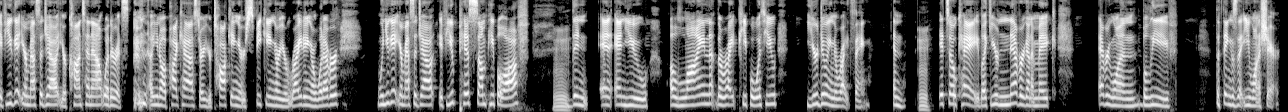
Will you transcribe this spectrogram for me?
if you get your message out, your content out, whether it's you know a podcast or you're talking or speaking or you're writing or whatever, when you get your message out, if you piss some people off, mm. then and, and you align the right people with you, you're doing the right thing. And mm. it's okay. Like you're never going to make everyone believe the things that you want to share.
